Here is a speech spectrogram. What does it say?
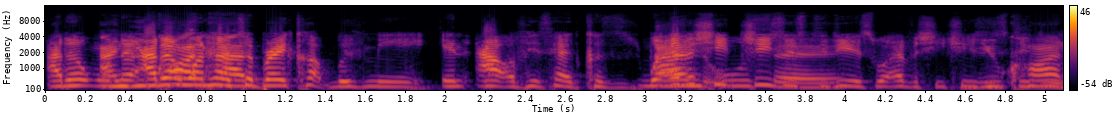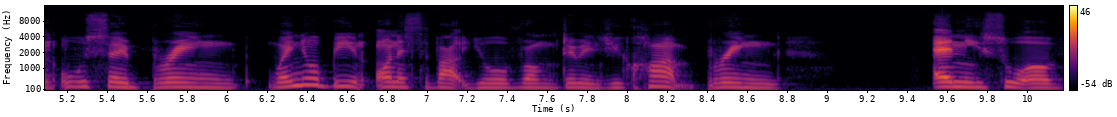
I don't want. And to you I don't want her to break up with me in out of his head because whatever And she chooses to do is whatever she chooses you can't do. also bring when you're being honest about your wrongdoings. You can't bring any sort of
